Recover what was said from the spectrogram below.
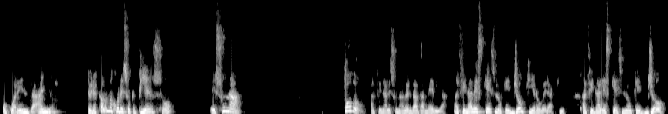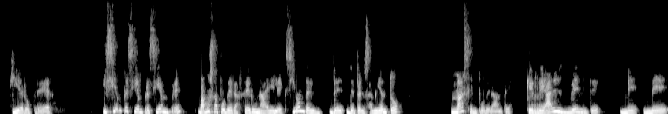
o 40 años. pero es que a lo mejor eso que pienso es una... Todo al final es una verdad a media. Al final es qué es lo que yo quiero ver aquí. Al final es qué es lo que yo quiero creer. Y siempre, siempre, siempre vamos a poder hacer una elección de, pensamiento más empoderante, que realmente me, me,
